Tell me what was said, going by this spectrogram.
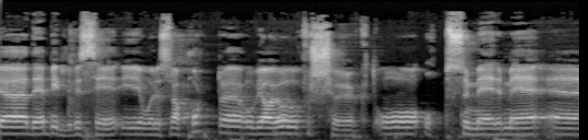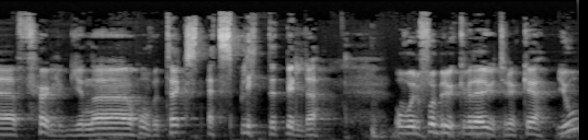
eh, det bildet vi ser i årets rapport. Eh, og vi har jo forsøkt å oppsummere med følgende hovedtekst et splittet bilde. Og hvorfor bruker vi det uttrykket? Jo,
